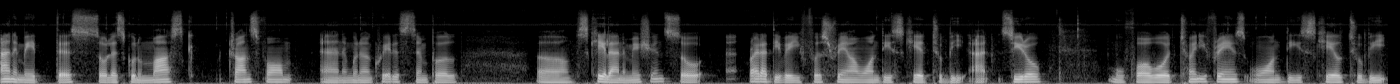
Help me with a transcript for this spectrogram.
animate this. So let's go to mask transform and I'm gonna create a simple uh, scale animation. So uh, right at the very first frame I want the scale to be at zero. Move forward 20 frames. Want the scale to be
